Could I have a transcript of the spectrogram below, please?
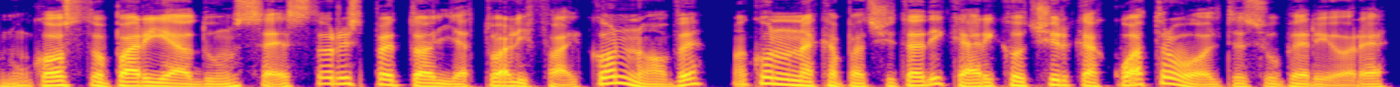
con un costo pari ad un sesto rispetto agli attuali Falcon 9, ma con una capacità di carico circa 4 volte superiore.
